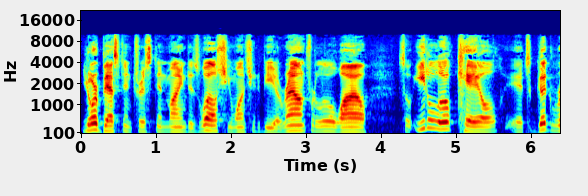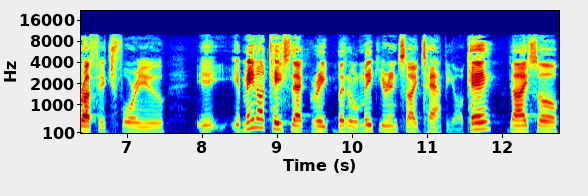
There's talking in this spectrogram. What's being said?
your best interest in mind as well. She wants you to be around for a little while. So eat a little kale. It's good roughage for you. It, it may not taste that great, but it'll make your insides happy, okay, guys? So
